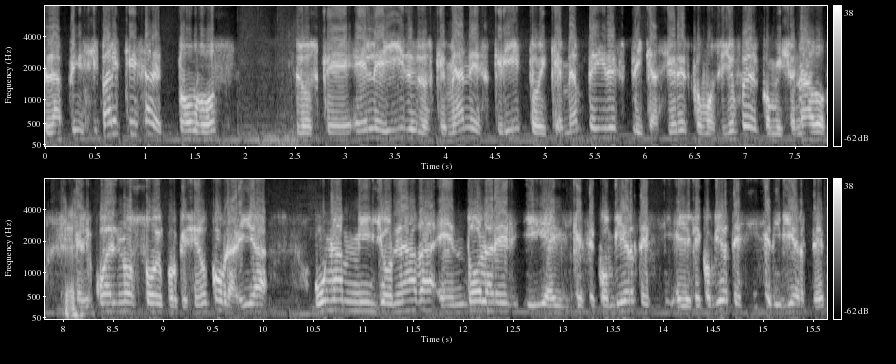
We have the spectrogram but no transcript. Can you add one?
La principal queja de todos los que he leído y los que me han escrito y que me han pedido explicaciones como si yo fuera el comisionado, el cual no soy, porque si no cobraría una millonada en dólares y el que se convierte, el que convierte sí se divierte.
